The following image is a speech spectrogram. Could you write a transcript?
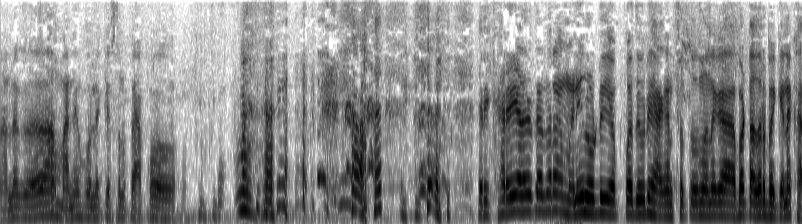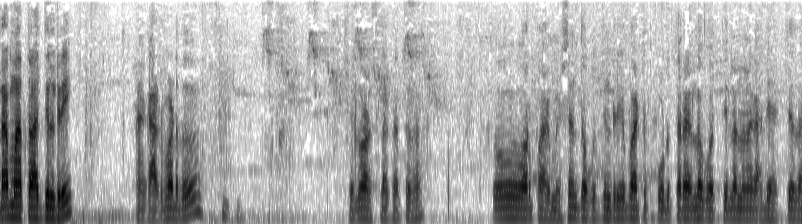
ನನಗ ಮನೆ ಹೋಲಕ್ಕೆ ಸ್ವಲ್ಪ ಯಾಕೋ ರೀ, ಖರೆ ಹೇಳ್ಬೇಕಂದ್ರ ಮನೆ ನೋಡ್ರಿ ಎಪ್ಪದ್ರಿ ಹ್ಯಾಂಗ ಅನ್ಸತ್ತದ ನನಗ. ಬಟ್ ಅದ್ರ ಬಗ್ಗೆನ ಮಾತ್ರ ಮಾತಾಡ್ತಿಲ್ರಿ ಹಂಗೆ ಆಡ್ಬಾರ್ದು. ಚಲೋ ಆಡ್ಸ್ಲಕತ್ತದ. ಸೊ ಅವ್ರ ಪರ್ಮಿಷನ್ ತಗೋತೀನಿ ರೀ ಬಟ್ ಕೊಡ್ತಾರ ಎಲ್ಲ ಗೊತ್ತಿಲ್ಲ, ನನಗೆ ಅದೇ ಹತ್ತದ.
